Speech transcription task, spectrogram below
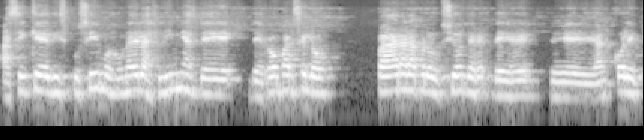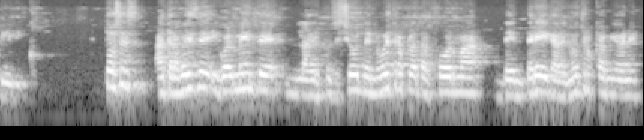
Así que dispusimos una de las líneas de, de Ron Barceló para la producción de, alcohol etílico. Entonces, a través de igualmente la disposición de nuestra plataforma de entrega de nuestros camiones,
